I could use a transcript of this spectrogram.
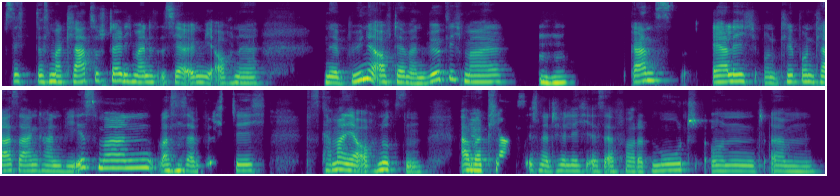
sich das mal klarzustellen. Ich meine, das ist ja irgendwie auch eine, eine Bühne, auf der man wirklich mal Mhm. ganz ehrlich und klipp und klar sagen kann, wie ist man, was Mhm. ist einem wichtig. Das kann man ja auch nutzen. Aber Ja. klar, es ist natürlich, es erfordert Mut und ähm,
